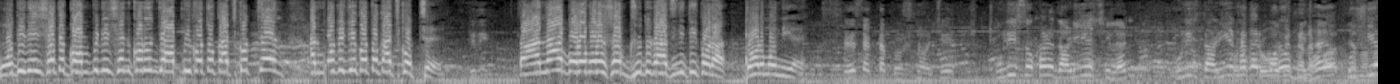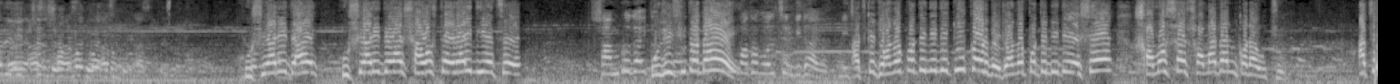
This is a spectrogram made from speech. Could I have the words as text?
মোদিজির সাথে কম্পিটিশন করুন যে আপনি কত কাজ করছেন আর মোদিজি কত কাজ করছে। তা না বড় বড় সব শুধু রাজনীতি করা ধর্ম নিয়ে। শেষ একটা প্রশ্ন হচ্ছে পুলিশ ওখানে দাঁড়িয়ে ছিলেন পুলিশ দাঁড়িয়ে থাকার পরেও বিধায়ক হুঁশিয়ারি দিচ্ছেন সংবাদ মাধ্যমে হুঁশিয়ারি দেয় হুঁশিয়ারি দেওয়ার সাহসটা এরাই দিয়েছে। সাম্প্রদায়িক পুলিশই তো দেয়। কথা বলছেন বিধায়ক আজকে জনপ্রতিনিধি কি করবে? জনপ্রতিনিধি এসে সমস্যার সমাধান করা উচিত। আচ্ছা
